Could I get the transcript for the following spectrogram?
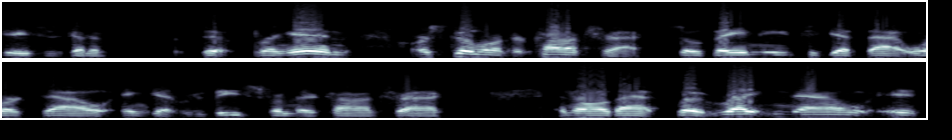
Gase is going to bring in are still under contract, so they need to get that worked out and get released from their contracts and all that. But right now, it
